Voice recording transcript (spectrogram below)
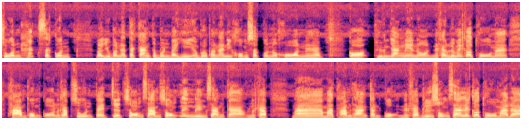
สวนฮักสกล เราอยู่บ้านนาตะกลางตำบลบาฮีอำเภอพนานิคมสกลนครนะครับ ก็ถึงอย่างแน่นอนนะครับ หรือไม่ก็โทรมาถามผมก่อนนะครับ 0872321139 นะครับ มามาถามทางกันก่อนนะครับ หรือสงสัยอะไรก็โทรมาได้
